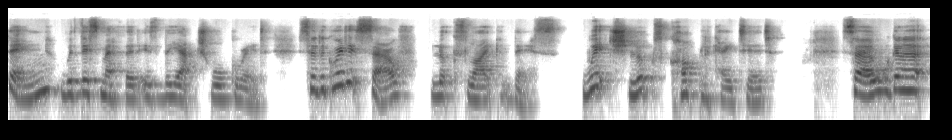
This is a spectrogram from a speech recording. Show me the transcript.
thing with this method is the actual grid. So the grid itself looks like this, which looks complicated. So we're going to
